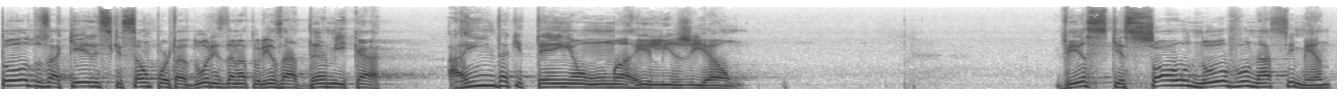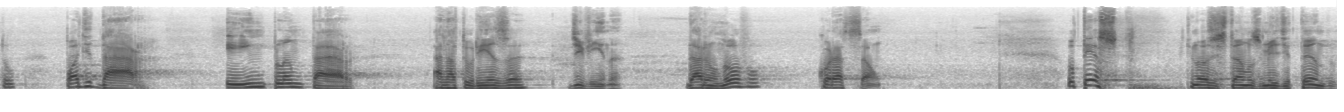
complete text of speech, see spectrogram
Todos aqueles que são portadores da natureza adâmica, ainda que tenham uma religião. Vês que só o novo nascimento pode dar e implantar a natureza divina, dar um novo coração. O texto que nós estamos meditando,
